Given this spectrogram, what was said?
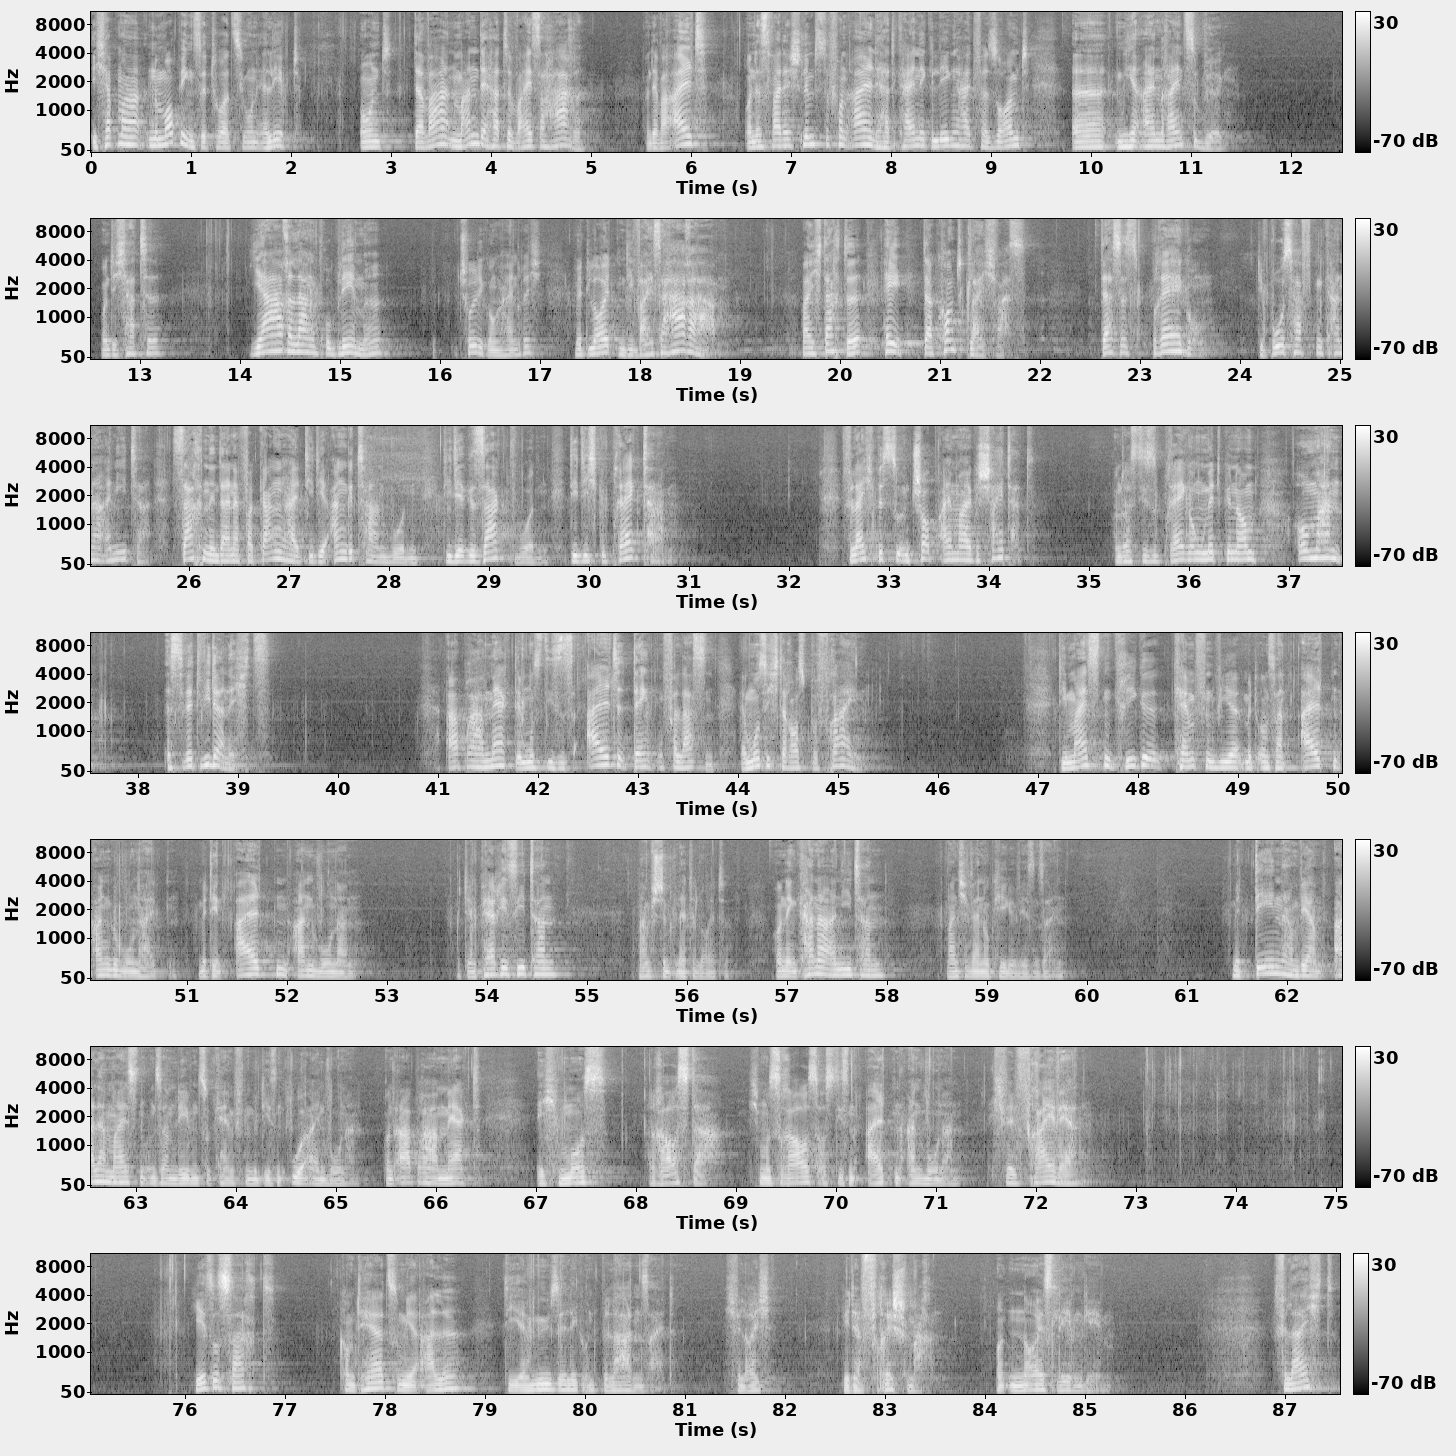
Ich habe mal eine Mobbing-Situation erlebt. Und da war ein Mann, der hatte weiße Haare. Und der war alt. Und das war der schlimmste von allen. Der hat keine Gelegenheit versäumt, äh, mir einen reinzubürgen. Und ich hatte jahrelang Probleme, Entschuldigung Heinrich, mit Leuten, die weiße Haare haben. Weil ich dachte, hey, da kommt gleich was. Das ist Prägung die boshaften Kanaaniter, Sachen in deiner Vergangenheit, die dir angetan wurden, die dir gesagt wurden, die dich geprägt haben. Vielleicht bist du im Job einmal gescheitert und du hast diese Prägung mitgenommen, oh Mann, es wird wieder nichts. Abraham merkt, er muss dieses alte Denken verlassen, er muss sich daraus befreien. Die meisten Kriege kämpfen wir mit unseren alten Angewohnheiten, mit den alten Anwohnern mit den Perisitern waren bestimmt nette Leute. Und den Kanaanitern, manche werden okay gewesen sein. Mit denen haben wir am allermeisten in unserem Leben zu kämpfen, mit diesen Ureinwohnern. Und Abraham merkt, ich muss raus da. Ich muss raus aus diesen alten Anwohnern. Ich will frei werden. Jesus sagt, kommt her zu mir alle, die ihr mühselig und beladen seid. Ich will euch wieder frisch machen und ein neues Leben geben. Vielleicht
